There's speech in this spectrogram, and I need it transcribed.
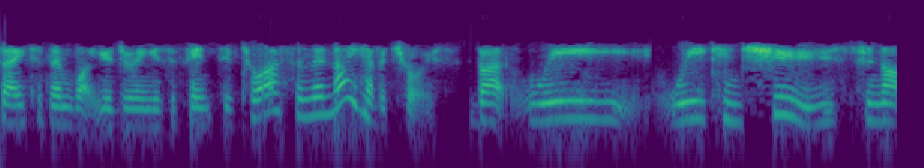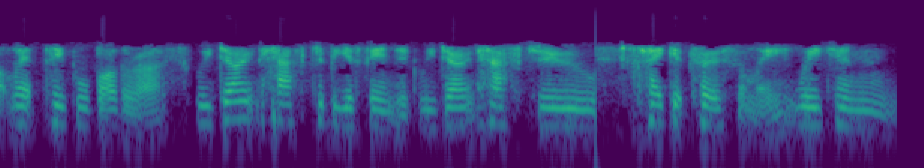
say to them what you're doing is offensive to us and then they have a choice. But we, we can choose to not let people bother us. We don't have to be offended. We don't have to take it personally. We can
